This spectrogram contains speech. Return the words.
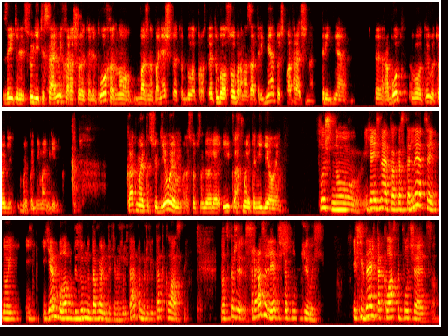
зрители судите сами, хорошо это или плохо, но важно понять, что это было просто, это было собрано за три дня, то есть потрачено три дня э, работ, вот, и в итоге мы поднимаем денег. Как мы это все делаем, собственно говоря, и как мы это не делаем? Слушай, ну, я не знаю, как остальные оценят, но я была бы безумно довольна таким результатом, результат классный. Но вот скажи, сразу ли это все получилось? И всегда ли так классно получается?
